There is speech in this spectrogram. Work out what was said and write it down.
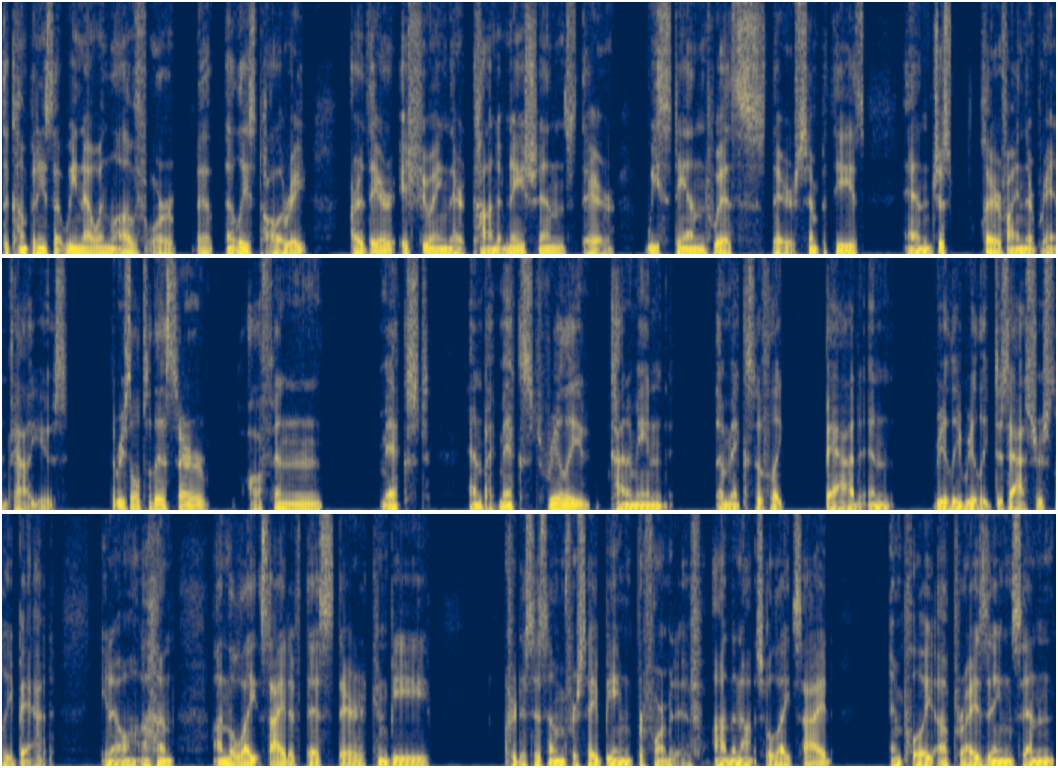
The companies that we know and love or at, least tolerate are there issuing their condemnations, their we stand with, their sympathies, and just clarifying their brand values. The results of this are often mixed. And by mixed, really kind of mean a mix of like bad and really, really disastrously bad. You know, on, on the light side of this, there can be criticism for, say, being performative. On the not so light side, employee uprisings and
